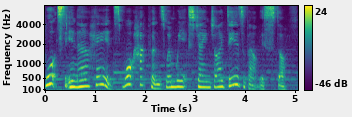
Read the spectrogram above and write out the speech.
What's in our heads? What happens when we exchange ideas about this stuff?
